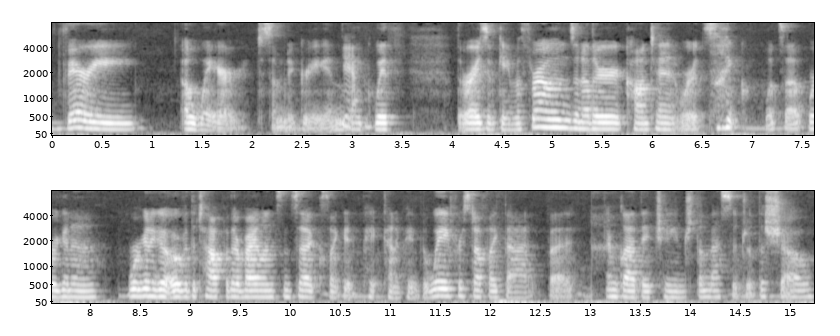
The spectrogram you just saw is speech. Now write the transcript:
very aware to some degree and Yeah. like with the rise of Game of Thrones and other content where it's like what's up we're gonna we're gonna go over the top with our violence and sex like it pa- kind of paved the way for stuff like that but I'm glad they changed the message of the show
